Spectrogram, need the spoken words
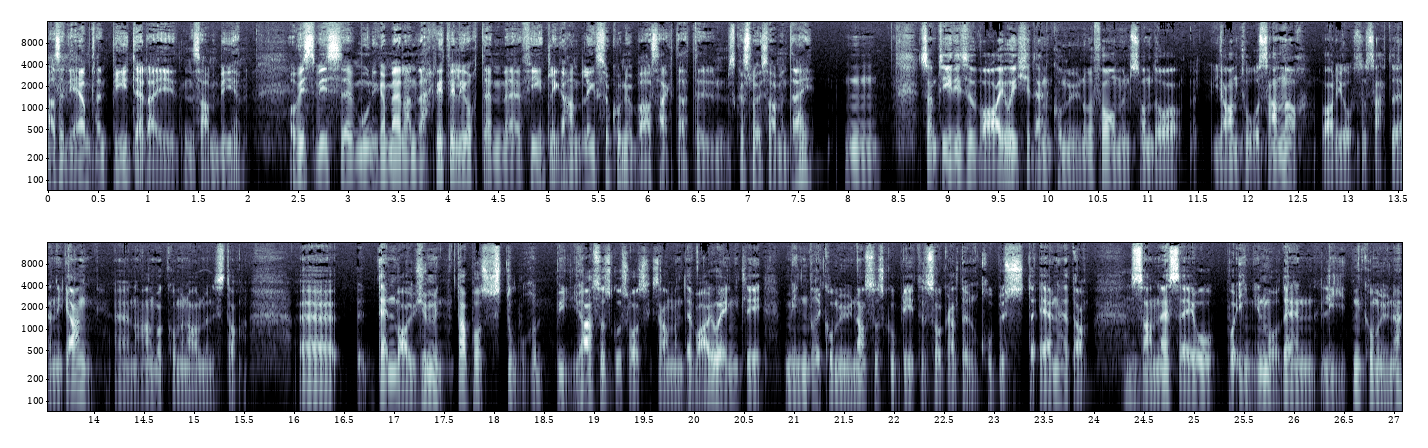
Altså De er omtrent bydeler i den samme byen. Og Hvis, hvis eh, Monica Mæland virkelig ville gjort en uh, fiendtlig handling, så kunne hun bare sagt at hun skal slå sammen deg. Mm. Samtidig så var jo ikke den kommunereformen som da Jan Tore Sanner var det jo som satte den i gang eh, når han var kommunalminister. eh, den var jo ikke mynta på store byer som skulle slå seg sammen. Det var jo egentlig mindre kommuner som skulle bli til såkalte robuste enheter. Sandnes er jo på ingen måte en liten kommune.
